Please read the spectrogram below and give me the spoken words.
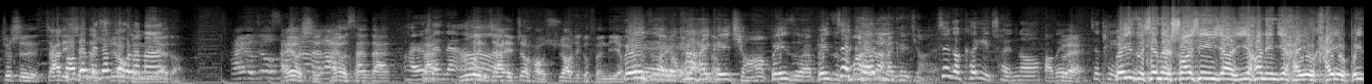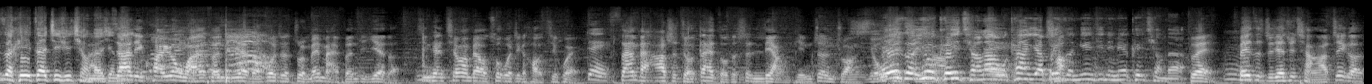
就是家里现在需要粉底液的，还有最后还有十，还有三单，还有三单啊如果你家里正好需要这个粉底液，杯子我看还可以。以抢，杯子杯子这怎么还可以还可以抢哎？这个可以存哦，宝贝们对，这可以杯子现在刷新一下，一号链接还有还有杯子可以再继续抢的。现在家里快用完粉底液的，或者准备买粉底液的，今天千万不要错过这个好机会。对三百二十九带走的是两瓶正装，有杯子又可以。抢了，我看一下杯子链接里面可以抢的。对，杯子直接去抢啊！这个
